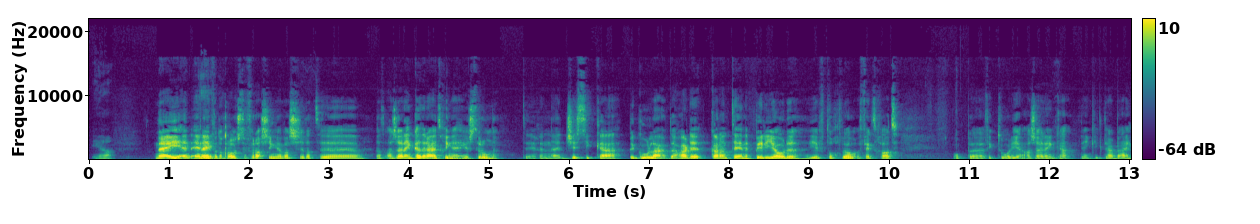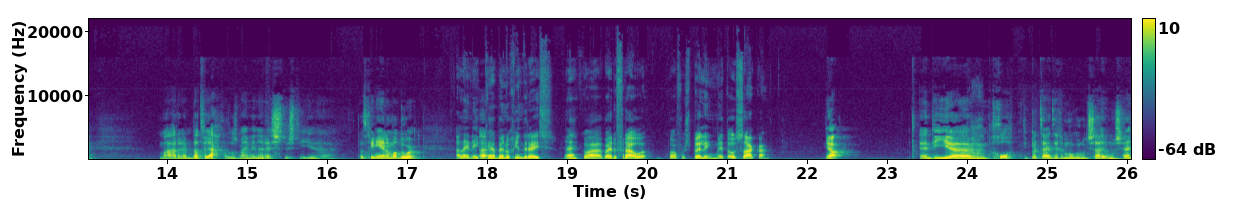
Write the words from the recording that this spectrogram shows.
Ja. Nee, en, en Nee. een van de grootste verrassingen was dat, eh, dat Azarenka eruit ging, hè, eerste ronde. Tegen eh, Jessica Pegula. De harde quarantaineperiode die heeft toch wel effect gehad op eh, Victoria Azarenka, denk ik daarbij. Maar eh, dat, ja, dat was mijn winnares, dus die, dat ging niet helemaal door. Alleen ik ben nog in de race, hè, qua, bij de vrouwen, qua voorspelling, met Osaka. Ja. En die, eh, goh, die partij tegen Muguruza, jongens, hè?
